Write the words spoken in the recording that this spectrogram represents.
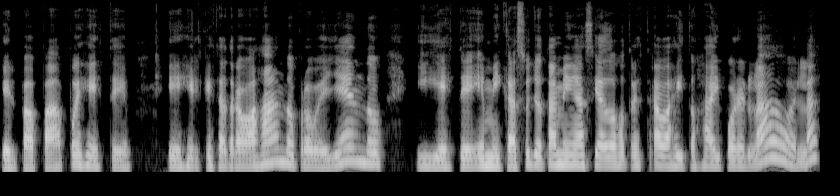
el papá pues este es el que está trabajando, proveyendo y este en mi caso yo también hacía dos o tres trabajitos ahí por el lado, ¿verdad?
